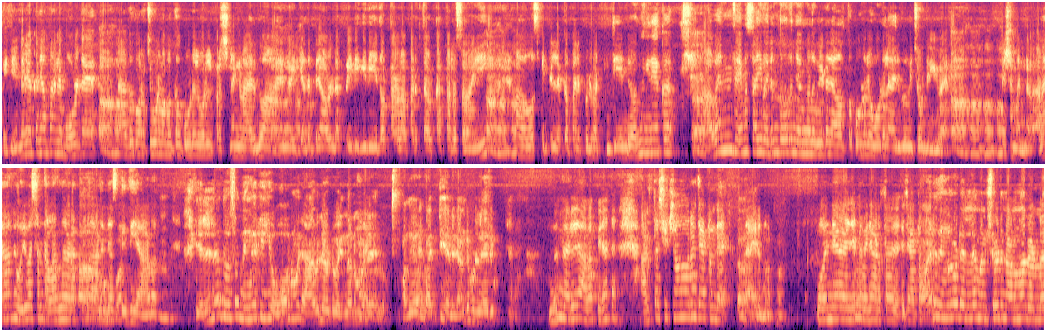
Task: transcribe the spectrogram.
പിന്നെ ഇങ്ങനെയൊക്കെ ഞാൻ പറഞ്ഞു മോളുടെ അത് കുറച്ചുകൂടെ നമുക്ക് കൂടുതൽ കൂടുതൽ പ്രശ്നങ്ങളായിരുന്നു. ആഹാരം കഴിക്കാതെ പിന്നെ അവളുടെ പ്രീ ഡിഗ്രി തൊട്ടുള്ള പഠിത്തമൊക്കെ തടസ്സമായി. ഹോസ്പിറ്റലിലൊക്കെ പലപ്പോഴും അറ്റൻഡ് ചെയ്യേണ്ടി വന്നു. ഇങ്ങനെയൊക്കെ അവൻ ഫേമസ് ആയി വരുംതോറും ഞങ്ങൾ വീടിനകത്ത് കൂടുതൽ കൂടുതൽ ആ. വിഷമങ്ങൾ അതാണ് ഒരു വശം തളർന്നു കിടക്കുന്ന ആളിന്റെ സ്ഥിതിയാണ്. എല്ലാ ദിവസവും നിങ്ങൾക്ക് ഈ ഓർമ്മ രാവിലെ തൊട്ട് വൈകുന്നേരം വരെ അത് പറ്റിയല്ലേ? രണ്ട് പിള്ളേരും. നിങ്ങൾക്കല്ല പിന്നെ അടുത്ത ശിക്ഷ എന്ന് പറഞ്ഞ ചേട്ടന്റെ ഇതായിരുന്നു. മോന്റെ കഴിഞ്ഞിട്ട് പിന്നെ അടുത്ത ചേട്ടൻ ആര് നിങ്ങളോട് എല്ലാ മനുഷ്യരോടും കാണുന്നവരുള്ള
